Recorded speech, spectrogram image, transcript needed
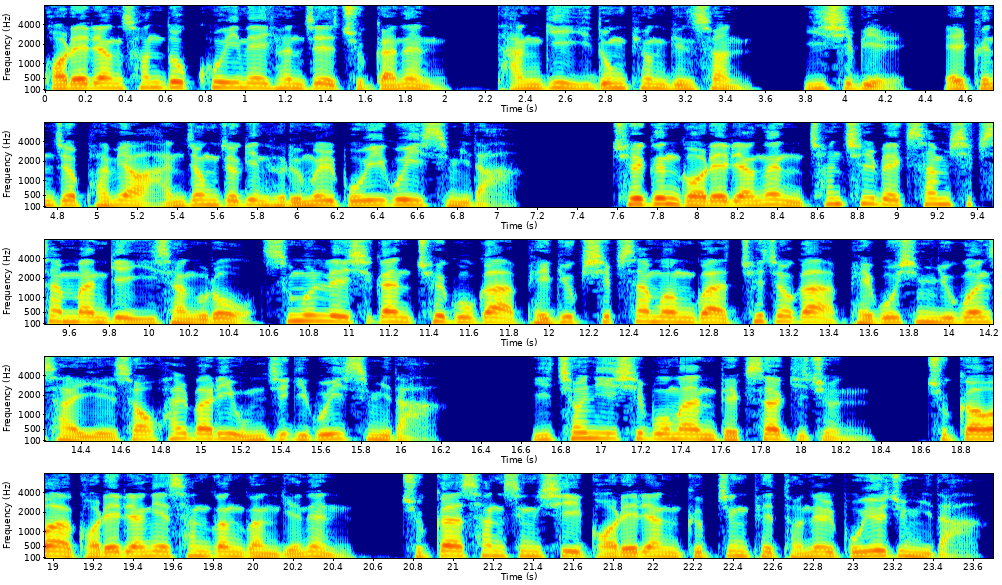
거래량 선도 코인의 현재 주가는 단기 이동평균선 20일에 근접하며 안정적인 흐름을 보이고 있습니다. 최근 거래량은 1733만 개 이상으로 24시간 최고가 163원과 최저가 156원 사이에서 활발히 움직이고 있습니다. 2025만 104 기준 주가와 거래량의 상관관계는 주가 상승 시 거래량 급증 패턴을 보여줍니다.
